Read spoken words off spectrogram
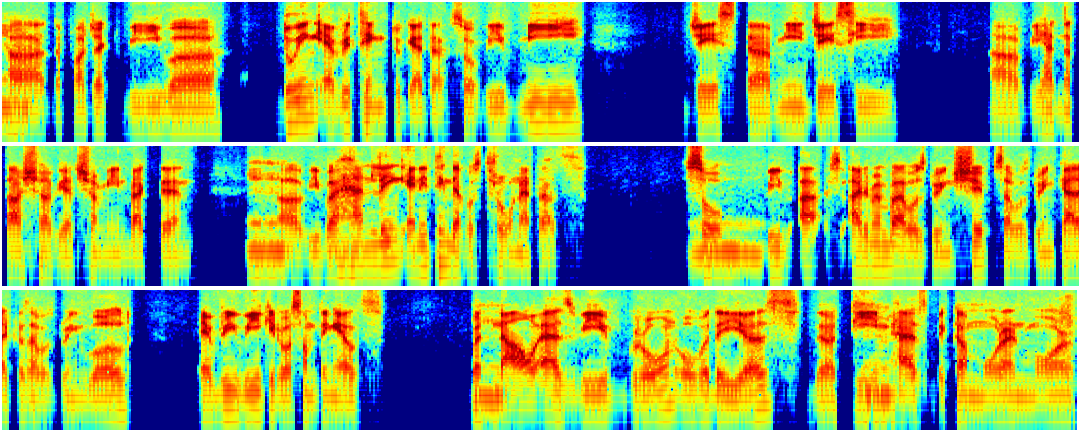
Mm. Uh, the project we were doing everything together. So we me, Jace, uh, me, JC, uh, we had Natasha, we had Shamin back then. Mhm. Uh, we were handling anything that was thrown at us. So Mm. we uh, i remember i was doing ships i was doing characters i was doing world every week it was something else but Mm. now as we've grown over the years the team Mm. has become more and more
